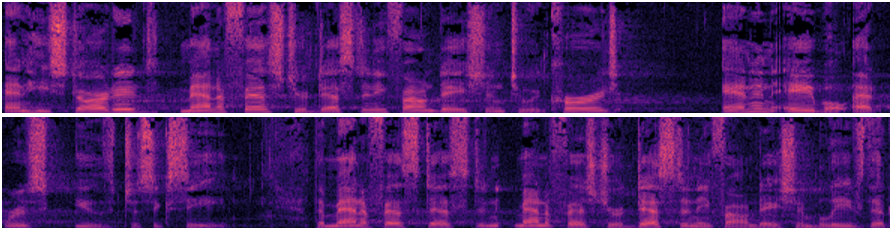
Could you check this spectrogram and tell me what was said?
And he started Manifest Your Destiny Foundation to encourage and enable at risk youth to succeed. The Manifest, Manifest Your Destiny Foundation believes that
